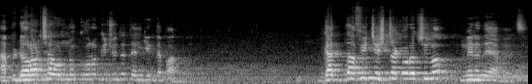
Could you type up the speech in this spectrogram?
আপনি ডলার ছাড়া অন্য কোনো কিছুতে তেল কিনতে পারবেন। গাদ্দাফি চেষ্টা করেছিল, মেরে দেয়া হয়েছে।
